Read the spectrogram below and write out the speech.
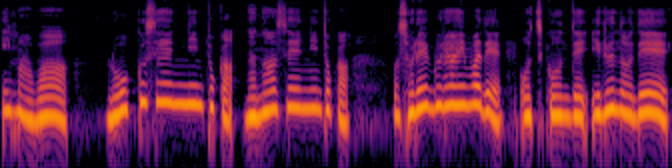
今は6,000人とか7,000人とかそれぐらいまで落ち込んでいるので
